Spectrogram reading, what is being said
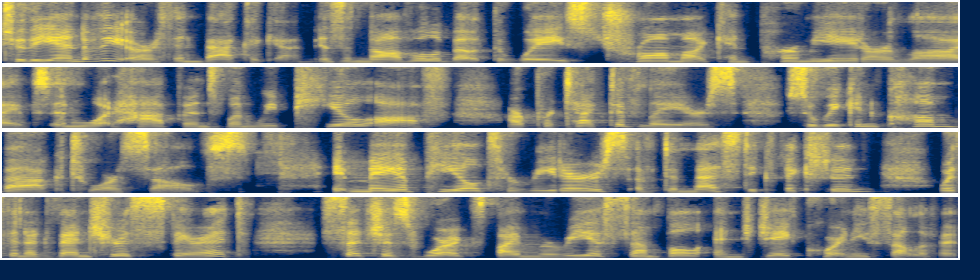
To the End of the Earth and Back Again is a novel about the ways trauma can permeate our lives and what happens when we peel off our protective layers so we can come back to ourselves. It may appeal to readers of domestic fiction with an adventurous spirit, such as works by Maria Semple and J. Courtney Sullivan.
